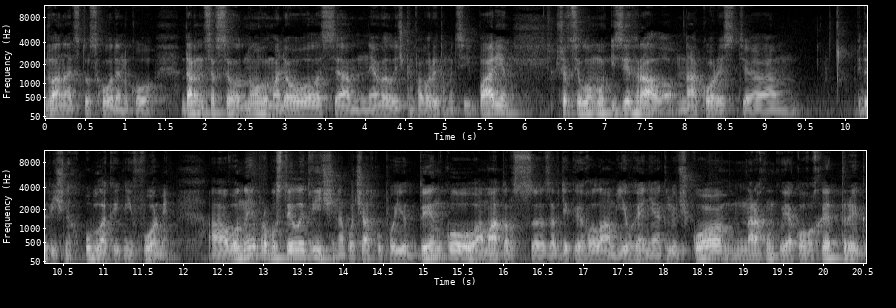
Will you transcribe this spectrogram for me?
12-ту сходинку. Дарниця все одно вимальовувалася невеличким фаворитом у цій парі, що в цілому і зіграло на користь е, підопічних у блакитній формі. Вони пропустили двічі на початку поєдинку. Аматорс е, завдяки голам Євгенія Ключко, на рахунку якого хет-трик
